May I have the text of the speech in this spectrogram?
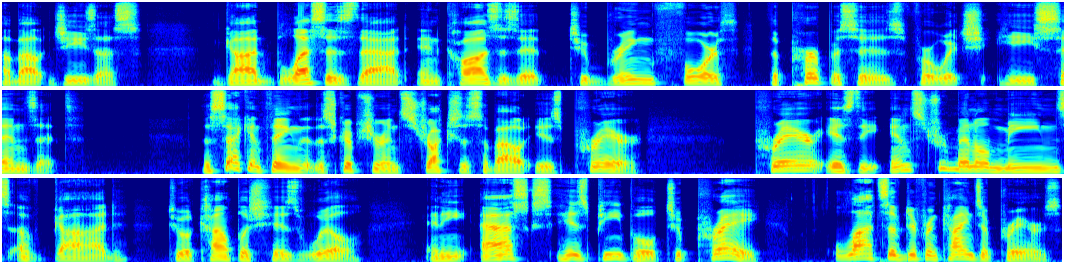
about Jesus. God blesses that and causes it to bring forth the purposes for which he sends it. The second thing that the scripture instructs us about is prayer. Prayer is the instrumental means of God to accomplish his will, and he asks his people to pray lots of different kinds of prayers.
